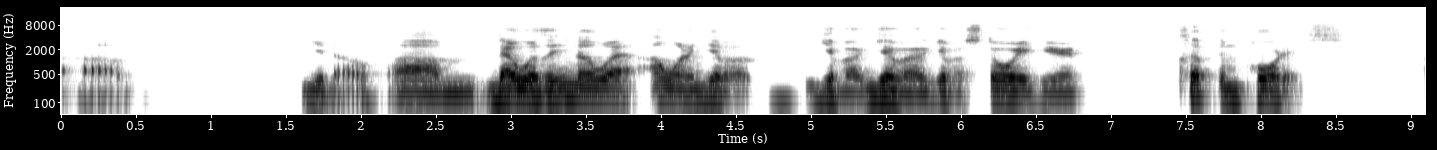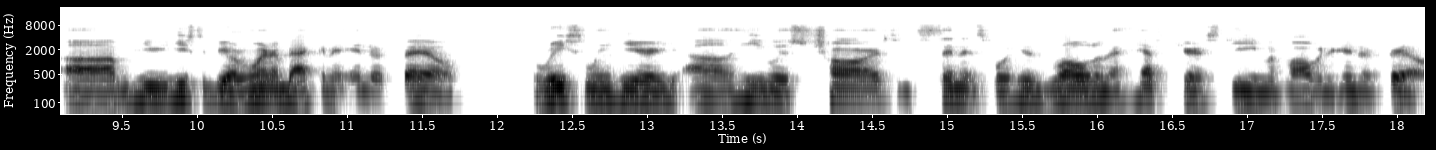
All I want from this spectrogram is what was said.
um, you know, um, there was a, you know what, I want to give a give a give a give a story here. Clinton Portis, um, he, he used to be a running back in the NFL. Recently, here uh, he was charged and sentenced for his role in a healthcare scheme involving the NFL.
